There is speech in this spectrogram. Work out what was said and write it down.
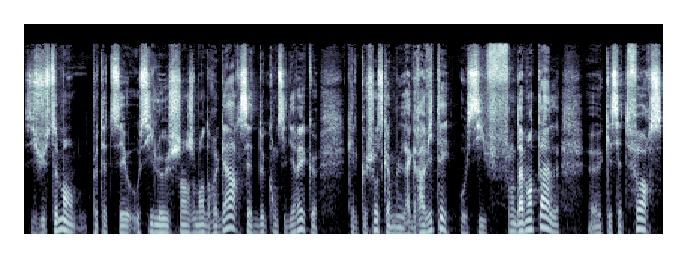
c'est justement, peut-être c'est aussi le changement de regard, c'est de considérer que quelque chose comme la gravité, aussi fondamentale qu'est cette force,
